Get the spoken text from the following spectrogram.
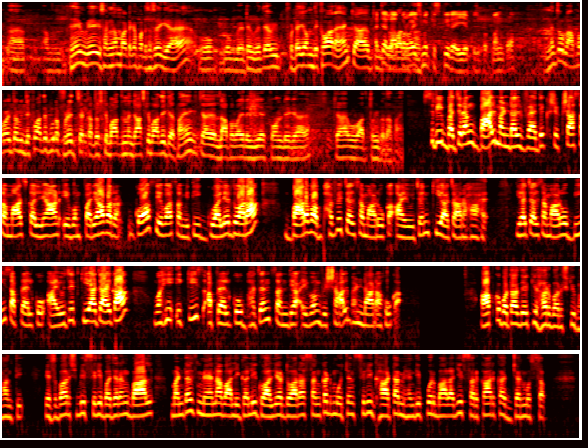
नहीं वे संगम बाट का परिसर से गया है। वो लोग बैठे हुए थे। अभी फुटेज हम दिखवा रहे हैं क्या है अच्छा लापरवाही इसमें किसकी रही है? कुछ मान पड़ा? नहीं तो लापरवाही तो अभी दिखवाते पूरा फुटेज चेक करते उसके बाद में जाँच के बाद ही कह पाएँगे क्या लापरवाही रही है कौन ले गया है क्या है वो बात तो भी बता पाएँगे। श्री बजरंग बाल मंडल वैदिक शिक्षा समाज कल्याण एवं पर्यावरण गौ सेवा समिति ग्वालियर द्वारा बारहवा भव्य चल समारोह का आयोजन किया जा रहा है। यह चल समारोह 20 अप्रैल को आयोजित किया जाएगा। वहीं 21 अप्रैल को भजन संध्या एवं विशाल भंडारा होगा। आपको बता दें कि हर वर्ष की भांति, इस वर्ष भी श्री बजरंग बाल मंडल मैना वाली गली ग्वालियर द्वारा संकट मोचन श्री घाटा मेहंदीपुर बालाजी सरकार का जन्मोत्सव।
